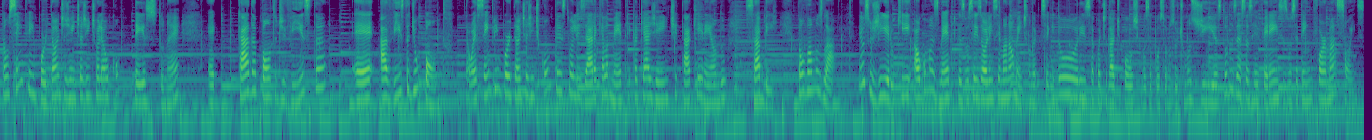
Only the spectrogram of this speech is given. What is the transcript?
Então sempre é importante gente a gente olhar o contexto, né? É cada ponto de vista é a vista de um ponto. Então é sempre importante a gente contextualizar aquela métrica que a gente está querendo saber. Então vamos lá. Eu sugiro que algumas métricas vocês olhem semanalmente: número de seguidores, a quantidade de posts que você postou nos últimos dias, todas essas referências você tem informações.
